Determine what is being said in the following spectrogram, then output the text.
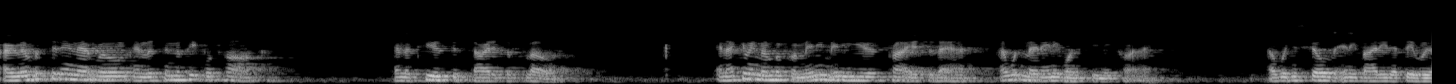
I remember sitting in that room and listening to people talk and the tears just started to flow. And I can remember for many, many years prior to that, I wouldn't let anyone see me cry. I wouldn't show to anybody that they were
